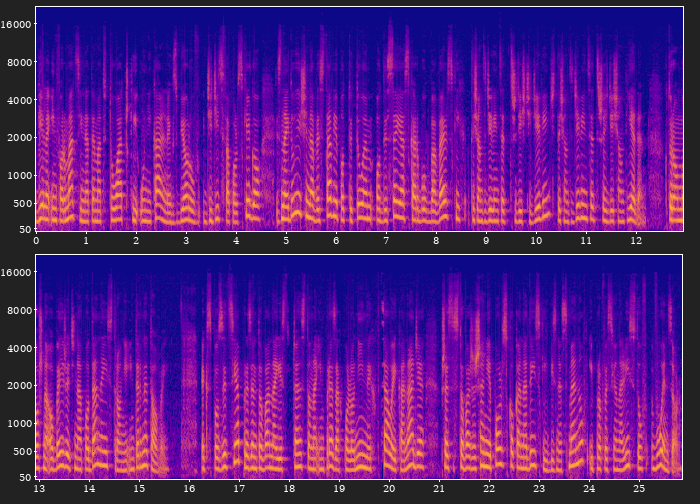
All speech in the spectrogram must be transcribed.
Wiele informacji na temat tułaczki unikalnych zbiorów dziedzictwa polskiego znajduje się na wystawie pod tytułem Odyseja Skarbów Wawelskich 1939-1961, którą można obejrzeć na podanej stronie internetowej. Ekspozycja prezentowana jest często na imprezach polonijnych w całej Kanadzie przez Stowarzyszenie Polsko-Kanadyjskich Biznesmenów i Profesjonalistów w Windsor.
